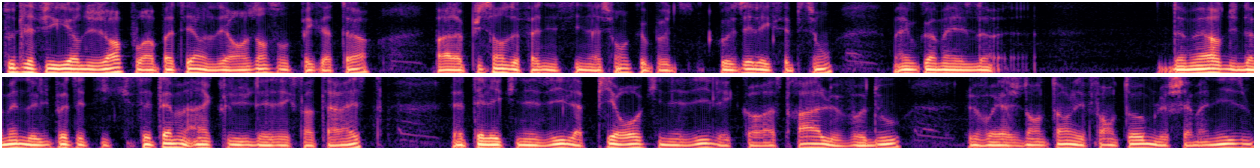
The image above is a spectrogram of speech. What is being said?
toutes les figures du genre pour appâter en dérangeant son spectateur par la puissance de fascination que peut causer l'exception, même comme elle demeure du domaine de l'hypothétique. Ces thèmes incluent les extraterrestres, la télékinésie, la pyrokinésie, les corps astrales, le vaudou, le voyage temps, les fantômes, le chamanisme,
